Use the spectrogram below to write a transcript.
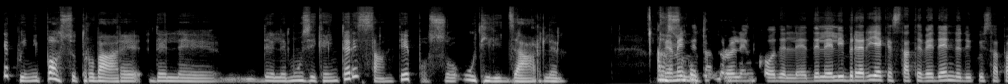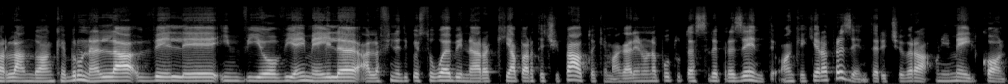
e quindi posso trovare delle delle musiche interessanti e posso utilizzarle. Ovviamente tutto l'elenco delle, delle, librerie che state vedendo e di cui sta parlando anche Brunella ve le invio via email alla fine di questo webinar. Chi ha partecipato e che magari non ha potuto essere presente o anche chi era presente riceverà un'email con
